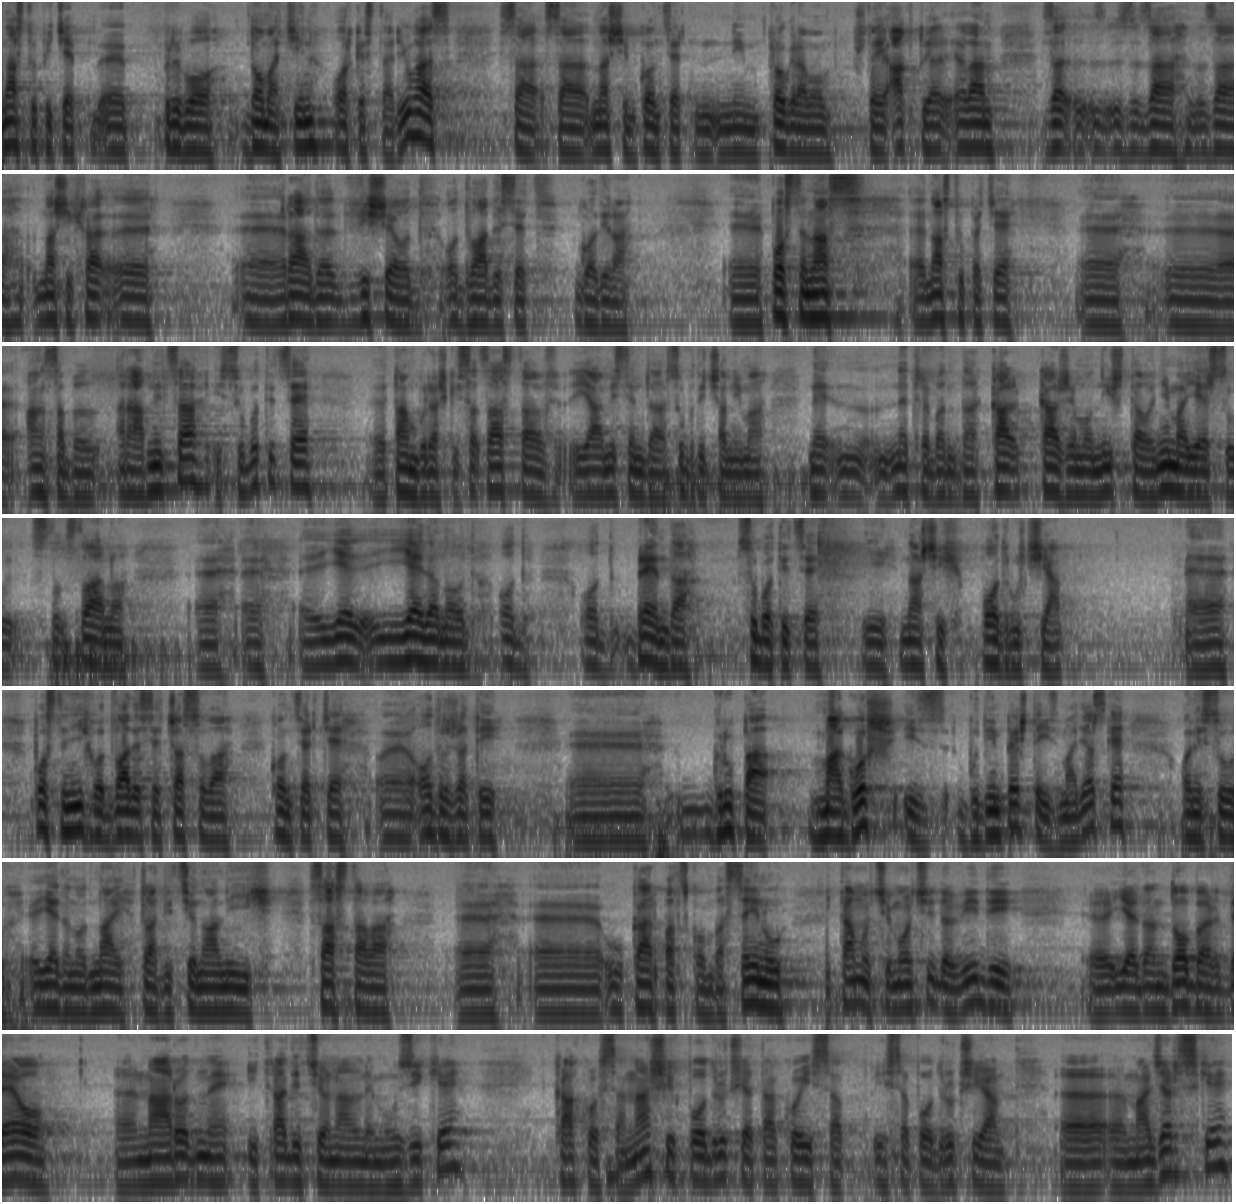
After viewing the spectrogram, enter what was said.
Nastupit će prvo domaćin orkestar Juhas sa, sa našim koncertnim programom što je aktuelan za, za, za naših rada više od, od 20 godina. Posle nas nastupat će ansambl Ravnica iz Subotice, tamburaški sastav. Ja mislim da Subotičanima ne, ne treba da kažemo ništa o njima jer su stvarno jedan od, od, od brenda Subotice i naših područja. Posle njih od 20 časova koncert će održati grupa Magoš iz Budimpešte, iz Mađarske. Oni su jedan od najtradicionalnijih sastava u Karpatskom basenu. I tamo će moći da vidi jedan dobar deo narodne i tradicionalne muzike, kako sa naših područja, tako i sa, i sa područja Mađarske.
